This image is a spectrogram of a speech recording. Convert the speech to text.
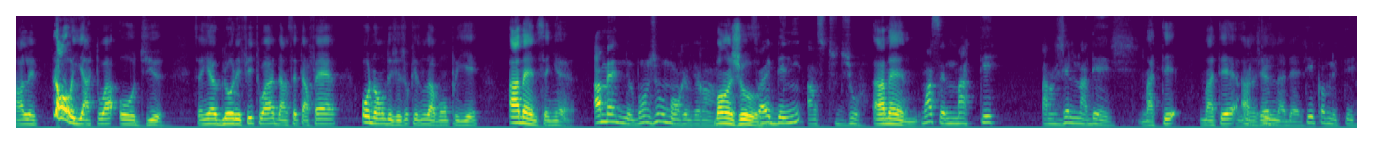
Alléluia, toi, ô Dieu. Seigneur, glorifie-toi dans cette affaire. Au nom de Jésus-Christ, nous avons prié. Amen, Seigneur. Amen. Bonjour, mon révérend. Bonjour. Soyez bénis en studio. Amen. Moi, c'est Mathé Angèle Nadège. Mathé, Mathé Angèle Nadège. T comme le T.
